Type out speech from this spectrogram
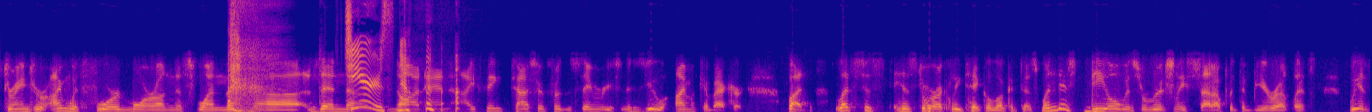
stranger, I'm with Ford more on this one than uh, than Cheers. Uh, not, and I think Tasha, for the same reason as you, I'm a Quebecer. But let's just historically take a look at this. When this deal was originally set up with the beer outlets, we had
